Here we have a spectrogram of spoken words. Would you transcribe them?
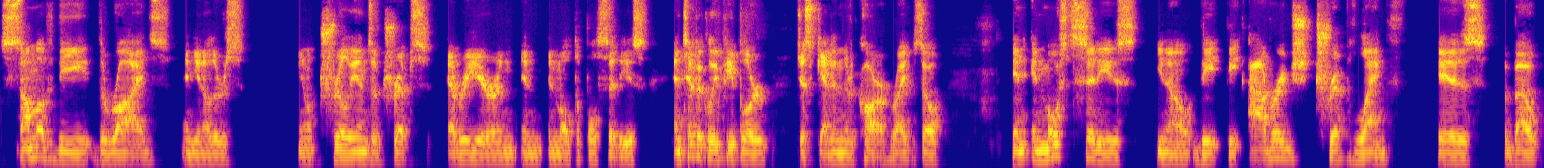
some of the the rides, and you know there's you know trillions of trips every year in, in, in multiple cities and typically people are just get in their car right? So in, in most cities you know the the average trip length is about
